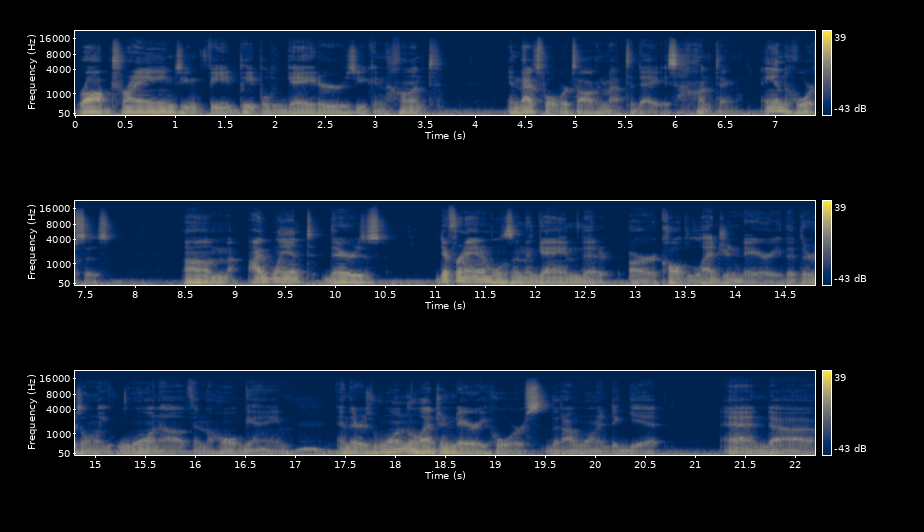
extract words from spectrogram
rob trains, you can feed people to gators, you can hunt. And that's what we're talking about today is hunting and horses. Um, I went there's different animals in the game that are called legendary that there's only one of in the whole game. And there's one legendary horse that I wanted to get. And uh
